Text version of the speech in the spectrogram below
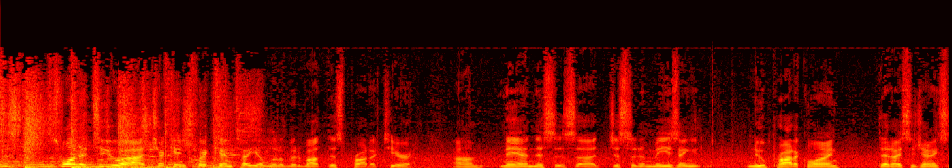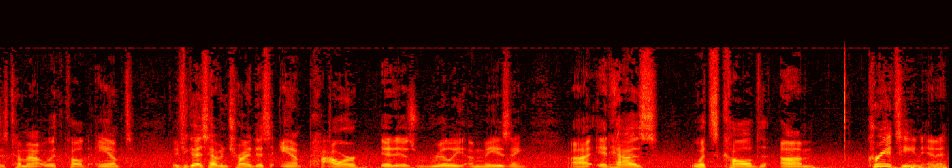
Just wanted to uh, check in quick and tell you a little bit about this product here. Um, man, this is uh, just an amazing new product line that Isagenix has come out with called Amped. If you guys haven't tried this Amp Power, it is really amazing. Uh, it has what's called um, creatine in it,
